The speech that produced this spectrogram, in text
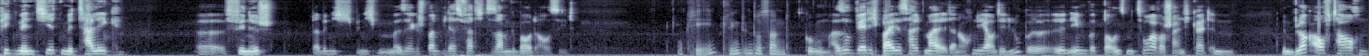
pigmentierten Metallic äh. Da bin ich, bin ich mal sehr gespannt, wie das fertig zusammengebaut aussieht. Okay, klingt interessant. Gucken. Also werde ich beides halt mal dann auch näher unter die Lupe äh, nehmen, wird bei uns mit hoher Wahrscheinlichkeit im, im Blog auftauchen,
